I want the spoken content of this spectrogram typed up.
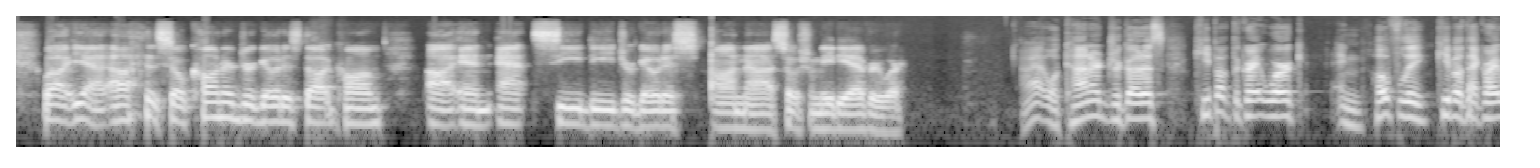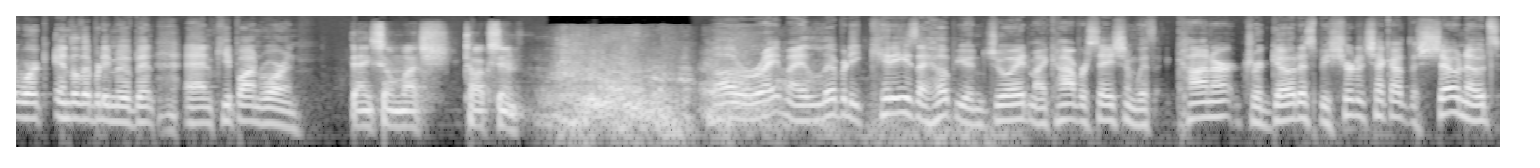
well, yeah. Uh, so ConnerDrigotas.com uh, and at CD Drigotas on uh, social media everywhere. All right. Well, Conner Drigotas, keep up the great work and hopefully keep up that great work in the Liberty Movement and keep on roaring. Thanks so much. Talk soon. All right, my Liberty Kitties. I hope you enjoyed my conversation with Conner Drigotas. Be sure to check out the show notes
